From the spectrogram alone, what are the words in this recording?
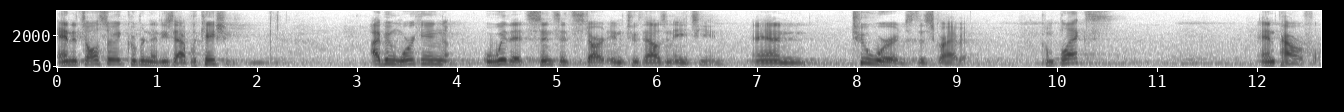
And it's also a Kubernetes application. I've been working with it since its start in 2018. And two words describe it, complex and powerful.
